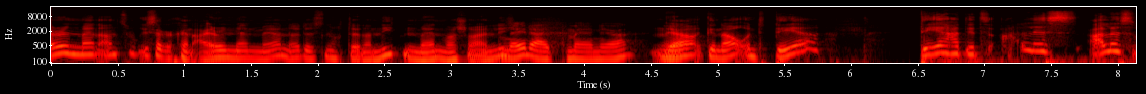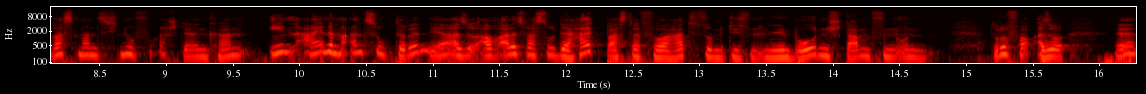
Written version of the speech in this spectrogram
Iron Man Anzug, ist ja gar kein Iron Man mehr, ne? Das ist noch der Naniten Man wahrscheinlich. Night Man, ja. Ja, genau, und der der hat jetzt alles, alles, was man sich nur vorstellen kann, in einem Anzug drin, ja, also auch alles, was so der Hulkbuster vorhat, so mit diesen in den Boden stampfen und drauf, also, ja,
